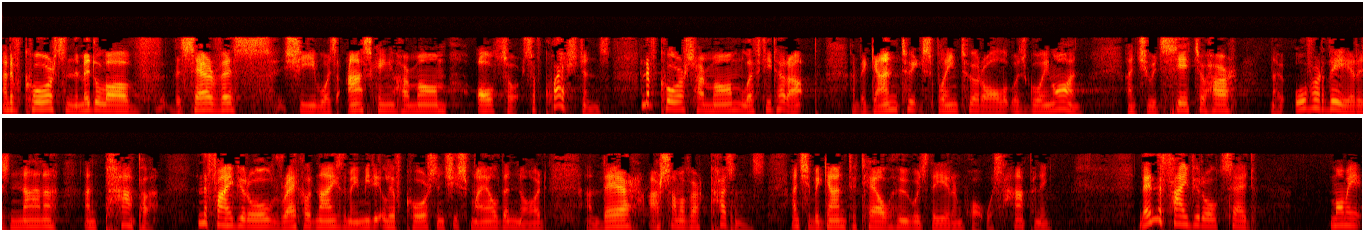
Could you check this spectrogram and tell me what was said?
And of course, in the middle of the service, she was asking her mom all sorts of questions. And of course, her mom lifted her up and began to explain to her all that was going on. And she would say to her, now, over there is Nana and Papa. And the five year old recognized them immediately, of course, and she smiled and nodded. And there are some of her cousins. And she began to tell who was there and what was happening. then the five year old said, Mummy,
